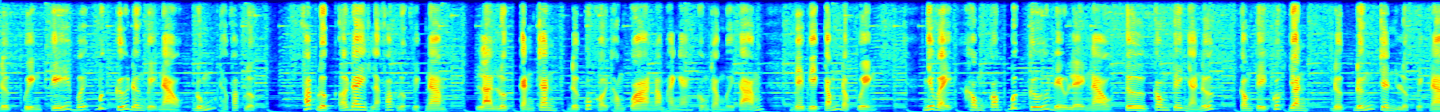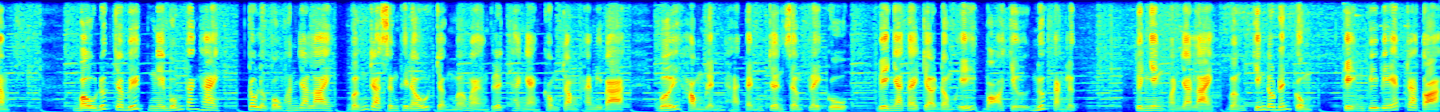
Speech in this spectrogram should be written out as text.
được quyền ký với bất cứ đơn vị nào đúng theo pháp luật. Pháp luật ở đây là pháp luật Việt Nam, là luật cạnh tranh được Quốc hội thông qua năm 2018 về việc cấm độc quyền. Như vậy, không có bất cứ điều lệ nào từ công ty nhà nước, công ty quốc doanh được đứng trên luật Việt Nam. Bầu Đức cho biết ngày 4 tháng 2, câu lạc bộ Hoành Gia Lai vẫn ra sân thi đấu trận mở màn V-League 2023 với Hồng Lĩnh Hà Tĩnh trên sân Pleiku vì nhà tài trợ đồng ý bỏ chữ nước tăng lực. Tuy nhiên, Hoành Gia Lai vẫn chiến đấu đến cùng, kiện VBF ra tòa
